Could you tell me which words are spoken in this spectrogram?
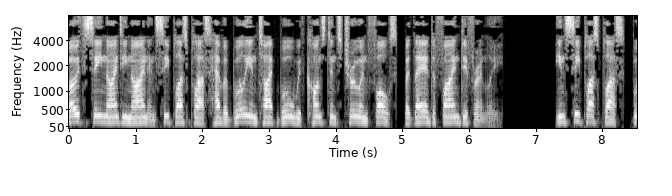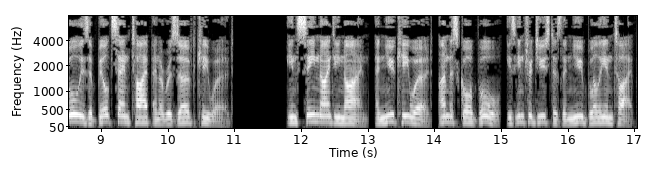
Both C99 and C++ have a Boolean type bool with constants true and false, but they are defined differently. In C++, bool is a built-in type and a reserved keyword. In C99, a new keyword, underscore bool, is introduced as the new Boolean type.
